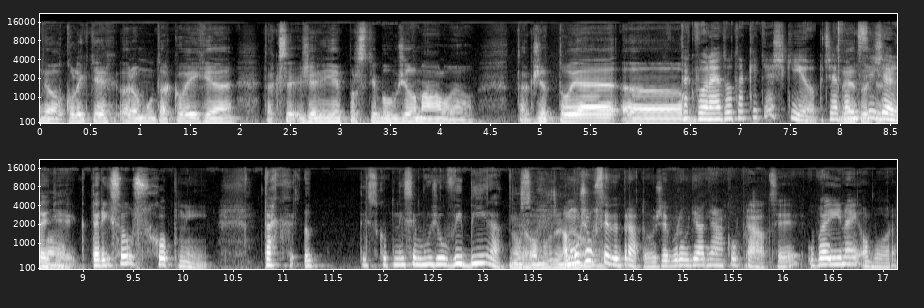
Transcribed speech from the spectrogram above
Jo, kolik těch Romů takových je, tak se, že je prostě bohužel málo. Jo. Takže to je... Uh, tak ono je to taky těžký, jo, protože vem si, že lidi, kteří jsou schopní, tak eh, ty schopní si můžou vybírat. No, samozřejmě, a můžou no. si vybrat to, že budou dělat nějakou práci, úplně jiný obor,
